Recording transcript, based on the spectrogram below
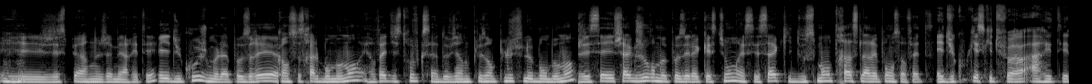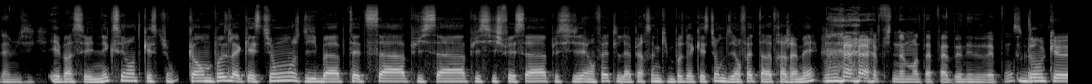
et j'espère ne jamais arrêter. Et du coup, je me la poserai quand ce sera le bon moment. Et en fait, il se trouve que ça devient de plus en plus le bon moment. J'essaye chaque jour me poser la question et c'est ça qui doucement trace la réponse en fait. Et du coup, qu'est-ce qui te fera arrêter la musique? Eh ben, c'est une excellente question. Quand on me pose la question, je dis bah peut-être ça, puis ça, puis si je fais ça, puis si en fait la personne qui me pose la question me dit en fait t'arrêteras jamais. Finalement, t'as pas donné de réponse. quoi. Donc euh,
